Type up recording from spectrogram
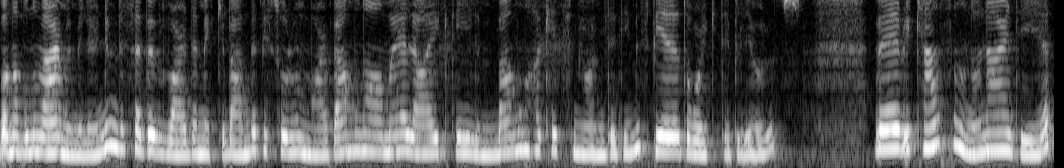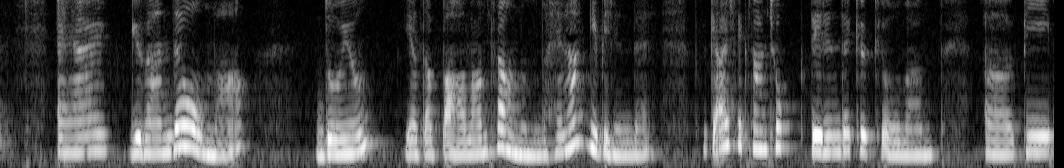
bana bunu vermemelerinin bir sebebi var. Demek ki bende bir sorun var. Ben bunu almaya layık değilim. Ben bunu hak etmiyorum dediğimiz bir yere doğru gidebiliyoruz. Ve Rick Hanson'ın önerdiği eğer güvende olma, doyum ya da bağlantı anlamında herhangi birinde gerçekten çok derinde kökü olan e, bir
